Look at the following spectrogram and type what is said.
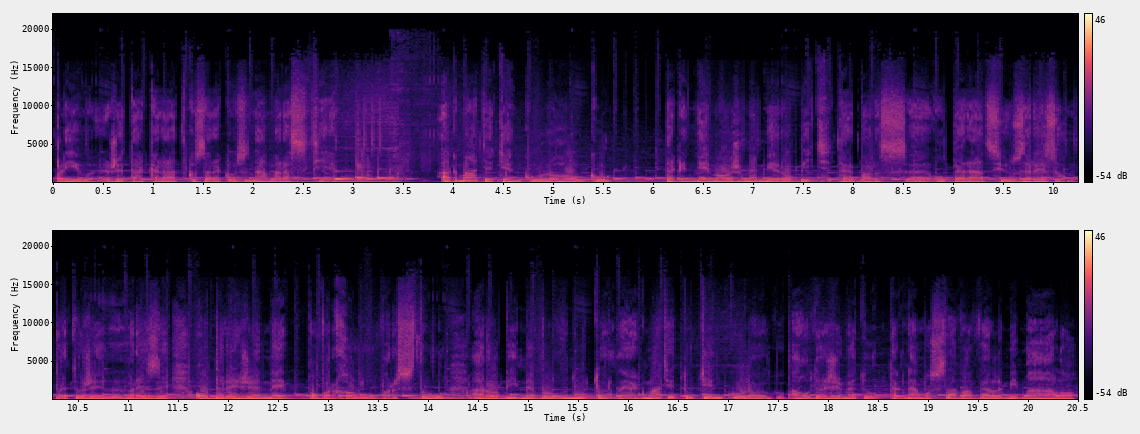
vplyv, že tá krátkozrakosť nám rastie. Ak máte tenkú rohovku, tak nemôžeme my robiť trebárs e, operáciu s rezom, pretože v reze odrežeme povrchovú vrstvu a robíme vo vnútornej. Ak máte tú tenkú rovku a odrežeme tu, tak nám ostáva veľmi málo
